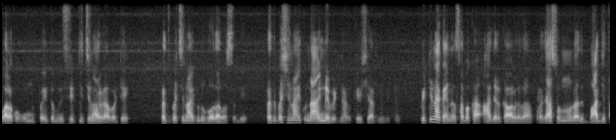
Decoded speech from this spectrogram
వాళ్ళకు ఒక ముప్పై తొమ్మిది సీట్లు ఇచ్చినారు కాబట్టి ప్రతిపక్ష నాయకుని హోదా వస్తుంది. ప్రతిపక్ష నాయకుడిని ఆయన్నే పెట్టినారు కేసీఆర్ని పెట్టినారు. పెట్టినాక ఆయన సభకు హాజరు కావాలి కదా. ప్రజాస్వామ్యంలో అది బాధ్యత.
